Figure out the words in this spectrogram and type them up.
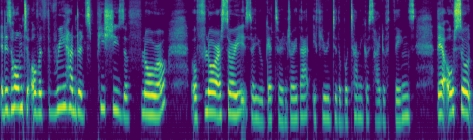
It is home to over 300 species of flora, or flora, sorry. So, you'll get to enjoy that if you're into the botanical side of things. There are also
